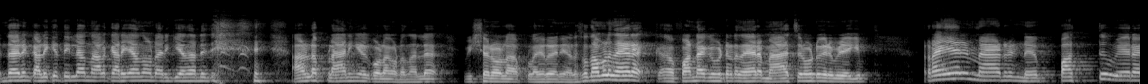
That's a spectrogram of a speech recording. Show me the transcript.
എന്തായാലും കളിക്കത്തില്ല എന്ന് ആൾക്കറിയാവുന്നതുകൊണ്ടായിരിക്കും ഏതാണ്ട് ആളുടെ പ്ലാനിങ് ഒക്കെ കൊള്ളാൻ കേട്ടോ. നല്ല വിഷനുള്ള പ്ലെയർ തന്നെയാണ്. സോ നമ്മൾ നേരെ ഫണ്ടൊക്കെ വിട്ടിട്ട് നേരെ മാച്ചിലോട്ട് വരുമ്പോഴേക്കും റയൽ മാഡ്രിഡിന് പത്ത് പേരെ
